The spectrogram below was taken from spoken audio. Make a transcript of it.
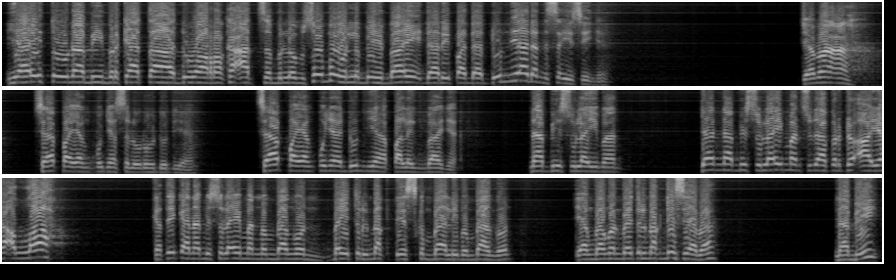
yaitu Nabi berkata dua rakaat sebelum subuh lebih baik daripada dunia dan seisinya. Jamaah, siapa yang punya seluruh dunia? Siapa yang punya dunia paling banyak? Nabi Sulaiman, dan Nabi Sulaiman sudah berdoa, Ya Allah, ketika Nabi Sulaiman membangun Baitul Maqdis kembali membangun, yang bangun Baitul Maqdis siapa? Nabi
